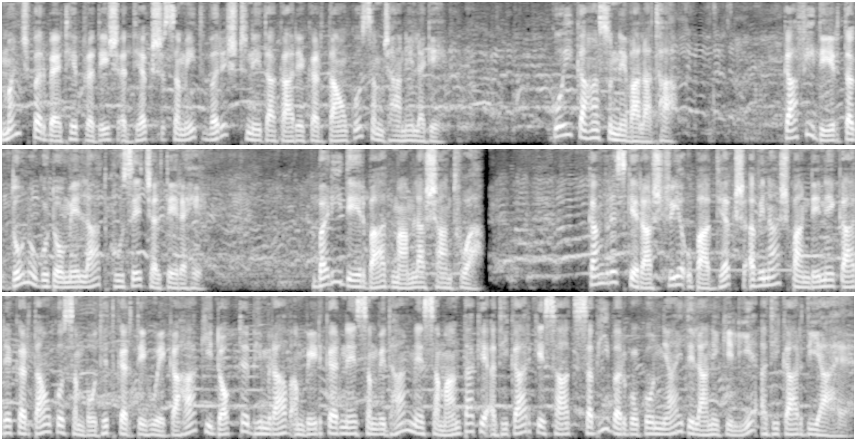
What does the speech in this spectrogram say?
मंच पर बैठे प्रदेश अध्यक्ष समेत वरिष्ठ नेता कार्यकर्ताओं को समझाने लगे। कोई कहाँ सुनने वाला था? काफ़ी देर तक दोनों गुटों में लात घूसे चलते रहे। बड़ी देर बाद मामला शांत हुआ। कांग्रेस के राष्ट्रीय उपाध्यक्ष अविनाश पांडे ने कार्यकर्ताओं को संबोधित करते हुए कहा कि डॉक्टर भीमराव अंबेडकर ने संविधान में समानता के अधिकार के साथ सभी वर्गों को न्याय दिलाने के लिए अधिकार दिया है।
